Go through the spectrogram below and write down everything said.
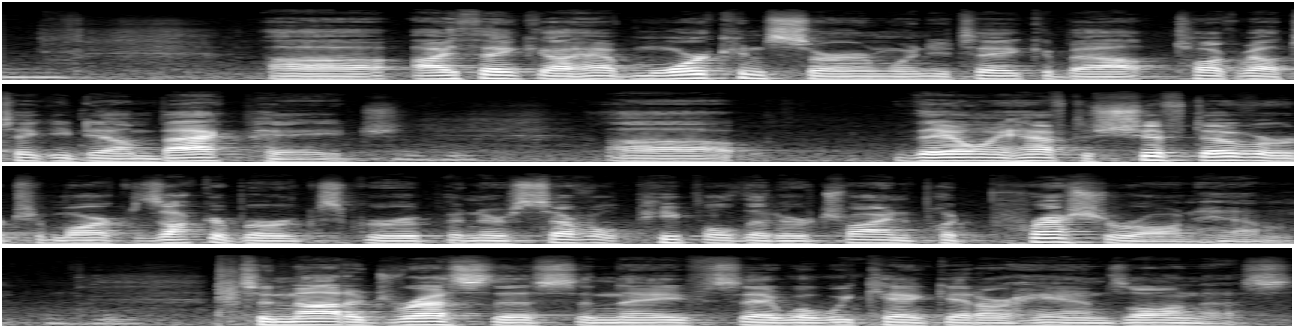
Mm-hmm. Uh, I think I have more concern when you take about talk about taking down Backpage. Mm-hmm. Uh, they only have to shift over to Mark Zuckerberg's group, and there's several people that are trying to put pressure on him mm-hmm. to not address this, and they say, well, we can't get our hands on this.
